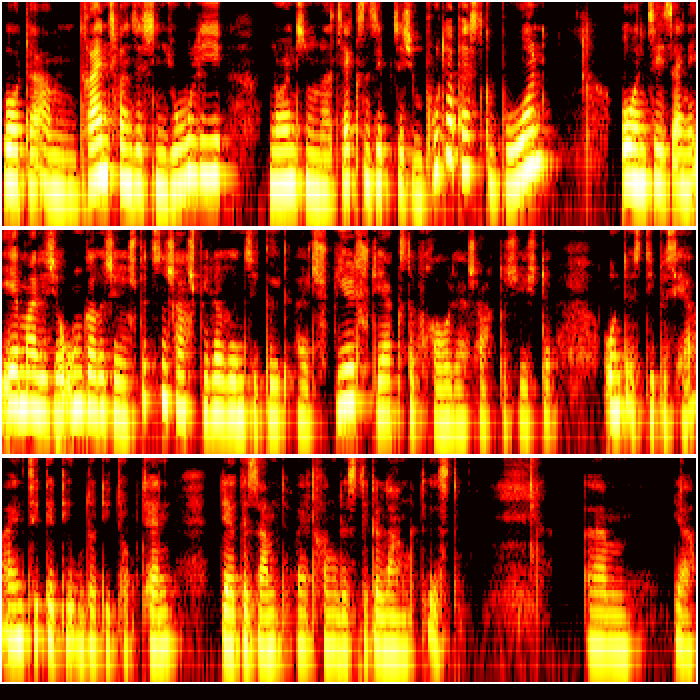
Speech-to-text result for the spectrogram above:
wurde am 23. Juli 1976 in Budapest geboren und sie ist eine ehemalige ungarische Spitzenschachspielerin. Sie gilt als spielstärkste Frau der Schachgeschichte und ist die bisher einzige, die unter die Top Ten der Gesamtweltrangliste gelangt ist. Ähm, ja,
